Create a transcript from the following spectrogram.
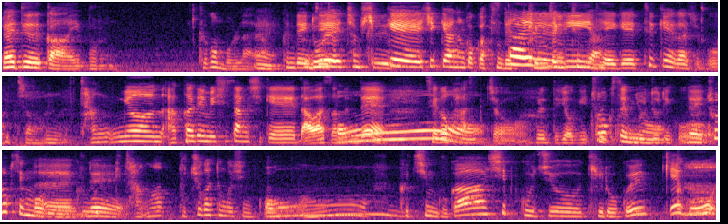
배드 가이 부른. 그건 몰라요. 네. 근데 그 노래 참 쉽게 쉽게 하는 것 같은데 굉장히 스타일이 특이한. 되게 특이해가지고 그렇죠. 음, 작년 아카데미 시상식에 나왔었는데 제가 봤죠. 그래도 여기 초록색 그렇군요. 물들이고 네, 초록색 머리. 네, 그리고 네. 장학 부추 같은 거 신고. 오, 음. 그 친구가 19주 기록을 깨고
